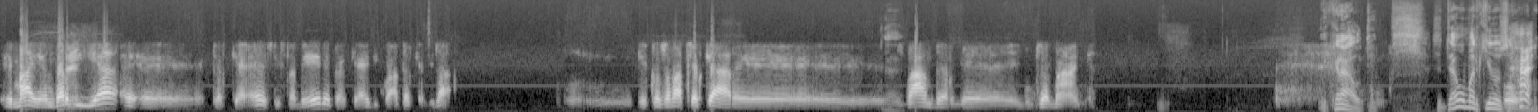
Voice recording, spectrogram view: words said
e mai andare via eh, eh, perché si sta bene, perché è di qua, perché è di là. Mm, Che cosa va a cercare eh, Svanberg eh, in Germania? I Crauti. Sentiamo Marchino Serra.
